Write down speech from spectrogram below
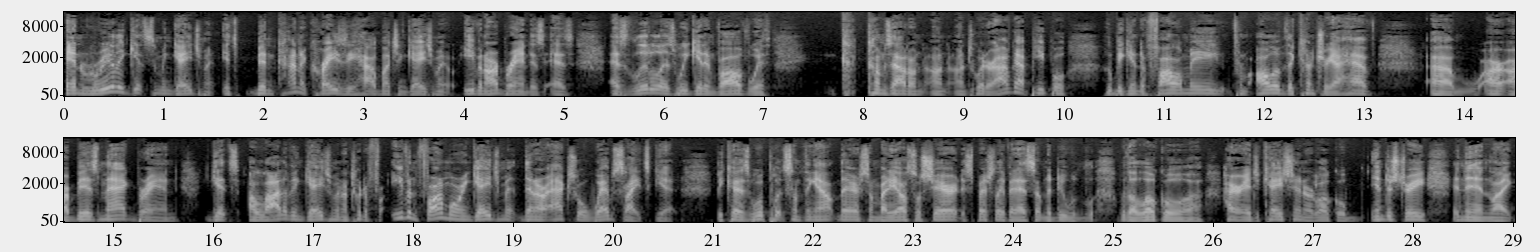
and really get some engagement. It's been kind of crazy how much engagement even our brand is as as little as we get involved with comes out on, on on Twitter. I've got people who begin to follow me from all over the country. I have um, our our Biz Mag brand gets a lot of engagement on Twitter, even far more engagement than our actual websites get, because we'll put something out there, somebody else will share it, especially if it has something to do with with a local uh, higher education or local industry, and then like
